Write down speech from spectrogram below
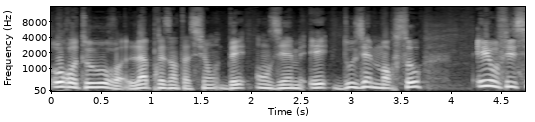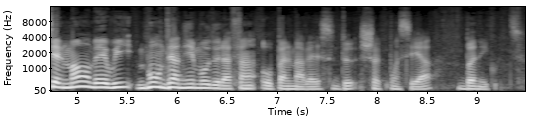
Au retour, la présentation des 11e et 12e morceaux. Et officiellement, ben oui, mon dernier mot de la fin au palmarès de choc.ca. Bonne écoute.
